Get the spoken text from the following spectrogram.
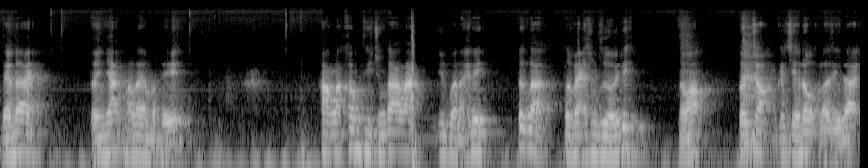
Đến đây tôi nhắc nó lên một tí hoặc là không thì chúng ta làm như vừa nãy đi. Tức là tôi vẽ xuống dưới đi, đúng không? Tôi chọn cái chế độ là gì đấy?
